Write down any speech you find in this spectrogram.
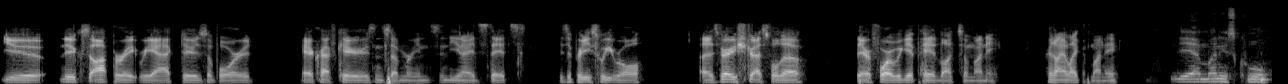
You nukes operate reactors aboard aircraft carriers and submarines in the United States. It's a pretty sweet role. Uh, it's very stressful though. Therefore, we get paid lots of money, and I like money. yeah, money's cool.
